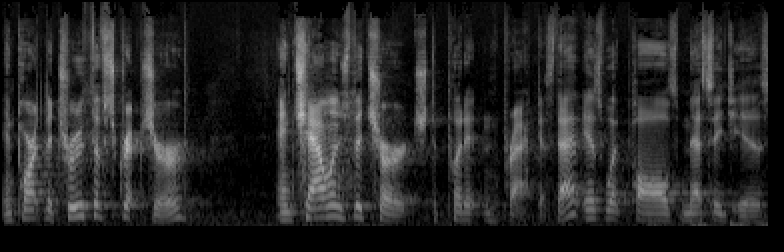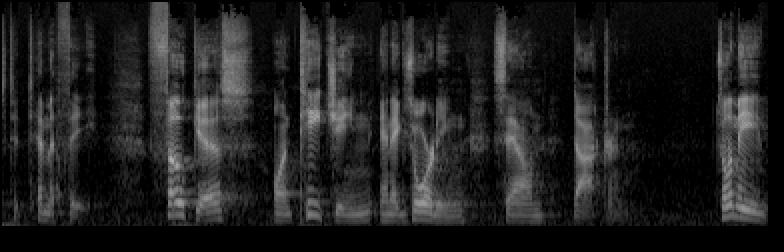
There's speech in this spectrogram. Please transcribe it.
Impart the truth of Scripture and challenge the church to put it in practice. That is what Paul's message is to Timothy. Focus on teaching and exhorting sound doctrine. So let me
